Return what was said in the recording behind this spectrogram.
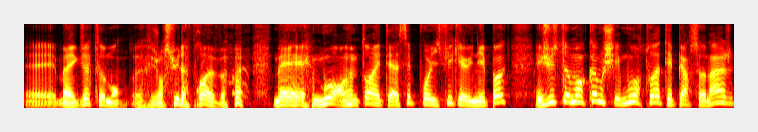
Eh ben exactement, Euh, j'en suis la preuve. Mais Moore, en même temps, était assez prolifique à une époque. Et justement, comme chez Moore, toi, tes personnages,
